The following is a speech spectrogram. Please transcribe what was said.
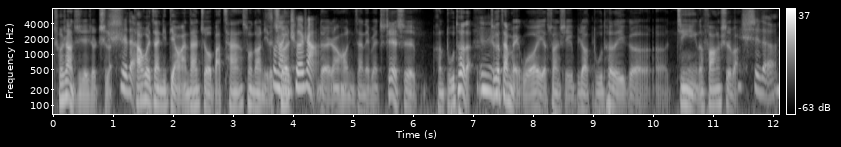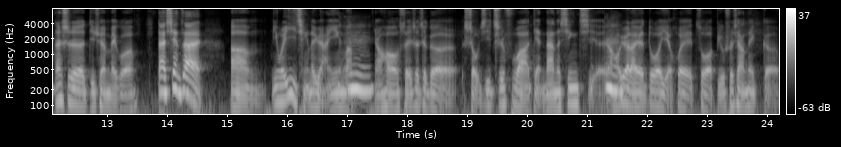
车上直接就吃了，是的，他会在你点完单之后把餐送到你的车，车上。对，然后你在那边吃，这也是很独特的。嗯，这个在美国也算是一个比较独特的一个呃经营的方式吧。是的，但是的确，美国，但现在，嗯、因为疫情的原因嘛，嗯然后随着这个手机支付啊、点单的兴起，然后嗯越来越多也会做，比如说像那个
